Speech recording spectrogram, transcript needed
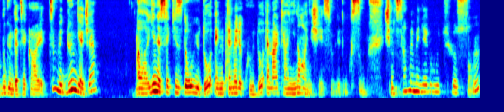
bugün de tekrar ettim ve dün gece yine 8'de uyudu. Em, emerek uyudu. Emerken yine aynı şeyi söyledim kızım. Şimdi sen memeleri uyutuyorsun.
